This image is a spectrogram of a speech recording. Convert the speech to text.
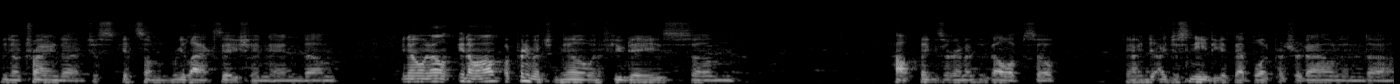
you know, trying to just get some relaxation and um, you know, and I'll you know I'll, I'll, pretty much know in a few days um, how things are going to develop. So you know, I, I, just need to get that blood pressure down and uh,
